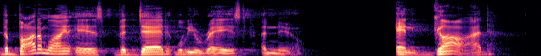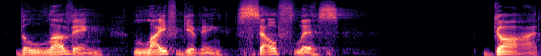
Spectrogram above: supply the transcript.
the bottom line is the dead will be raised anew. And God, the loving, life giving, selfless God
